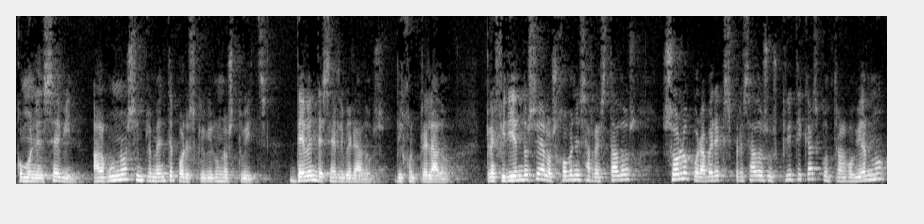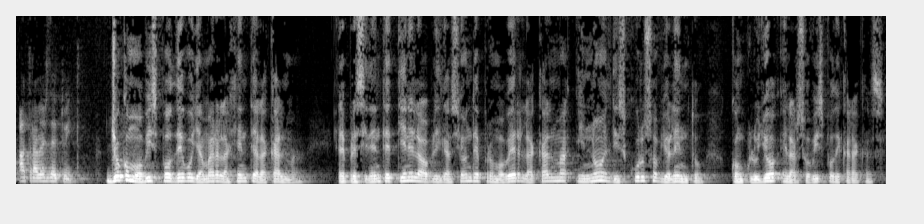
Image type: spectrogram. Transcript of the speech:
como en el SEBIN, algunos simplemente por escribir unos tweets. Deben de ser liberados, dijo el prelado, refiriéndose a los jóvenes arrestados solo por haber expresado sus críticas contra el gobierno a través de tweet. Yo como obispo debo llamar a la gente a la calma. El presidente tiene la obligación de promover la calma y no el discurso violento, concluyó el arzobispo de Caracas.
